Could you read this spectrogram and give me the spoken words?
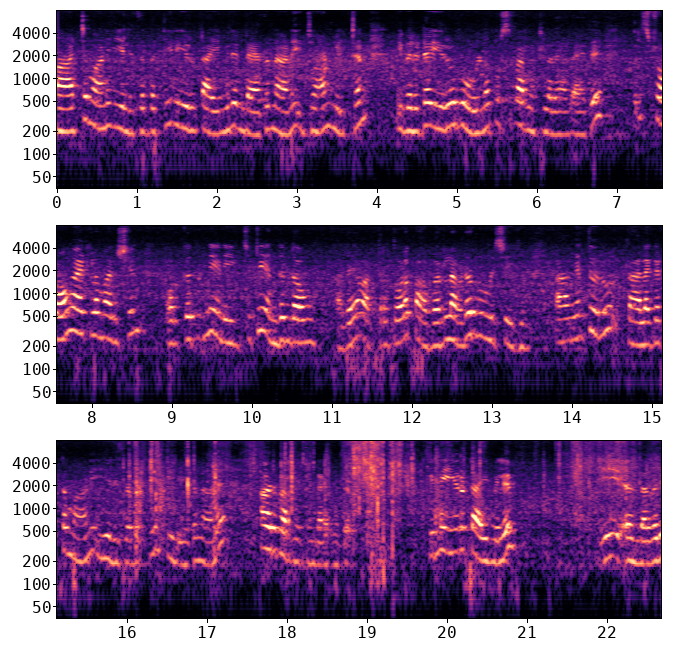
മാറ്റമാണ് ഈ എലിസബത്തിൽ ഈ ഒരു ടൈമിൽ ഉണ്ടായതെന്നാണ് ജോൺ മിൽട്ടൺ ഇവരുടെ ഈ ഒരു റോളിനെ കുറിച്ച് പറഞ്ഞിട്ടുള്ളത്. അതായത് ഒരു സ്ട്രോങ് ആയിട്ടുള്ള മനുഷ്യൻ ഉറക്കത്തിൽ നിന്ന് എണീച്ചിട്ട് എന്തുണ്ടാവും? അതേ അത്രത്തോളം പവറിൽ അവിടെ റൂൾ ചെയ്യും. അങ്ങനത്തെ ഒരു കാലഘട്ടമാണ് ഈ എലിസബത്തിൻ പീരീഡ് എന്നാണ് അവർ പറഞ്ഞിട്ടുണ്ടായിരുന്നത്. പിന്നെ ഈ ഒരു ടൈമിൽ ഈ എന്താ അവർ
